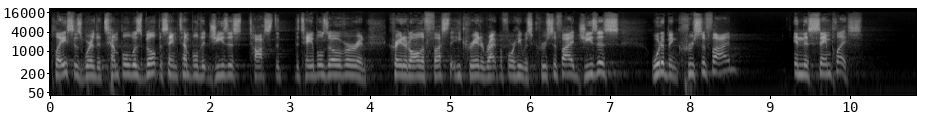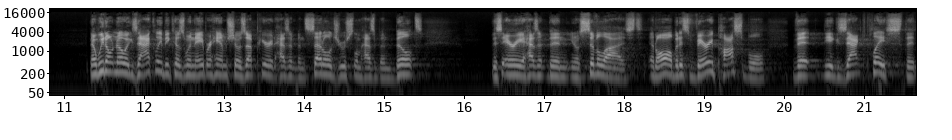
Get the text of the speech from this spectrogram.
place, is where the temple was built, the same temple that Jesus tossed the, the tables over and created all the fuss that he created right before he was crucified. Jesus would have been crucified in this same place. Now, we don't know exactly because when Abraham shows up here, it hasn't been settled, Jerusalem hasn't been built, this area hasn't been you know, civilized at all, but it's very possible that the exact place that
